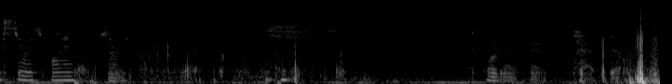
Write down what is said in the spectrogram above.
let's start fine. Sorry. What did I fail? Pat fail.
